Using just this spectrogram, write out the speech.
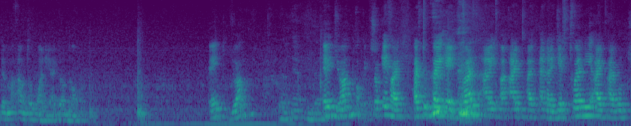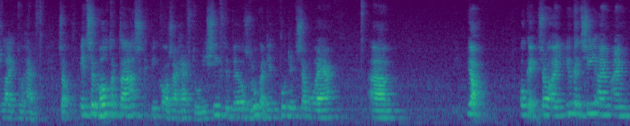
the amount of money? I don't know. Eight yuan. Yeah. Eight yuan, okay, so if I have to pay eight yuan, I, I, I, and I give twenty, I, I would like to have, so it's a multitask because I have to receive the bills, look, I didn't put it somewhere. Um, yeah, okay, so I, you can see I'm, I'm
